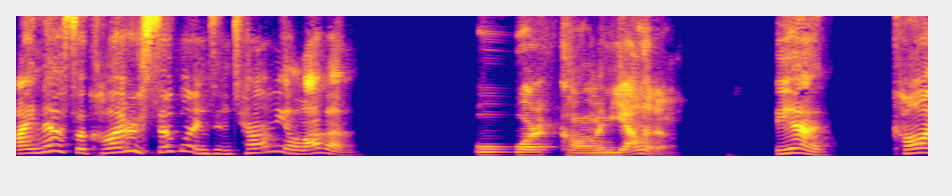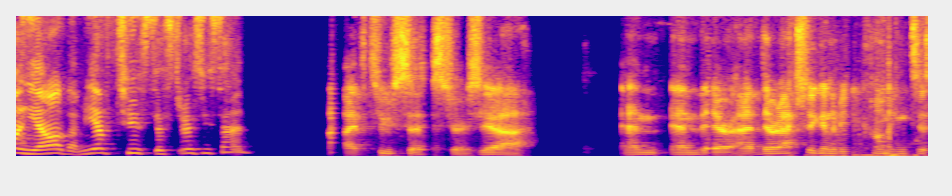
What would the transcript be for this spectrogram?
I know. So call your siblings and tell them you love them. Or call them and yell at them. Yeah. Call and yell at them. You have two sisters, you said? I have two sisters. Yeah. And and they're uh, they're actually going to be coming to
